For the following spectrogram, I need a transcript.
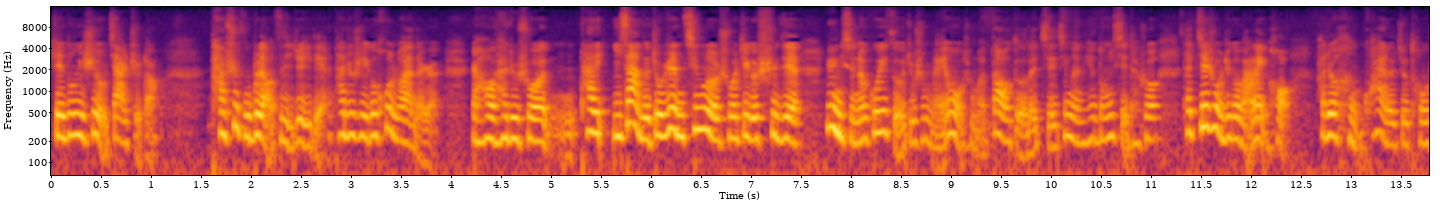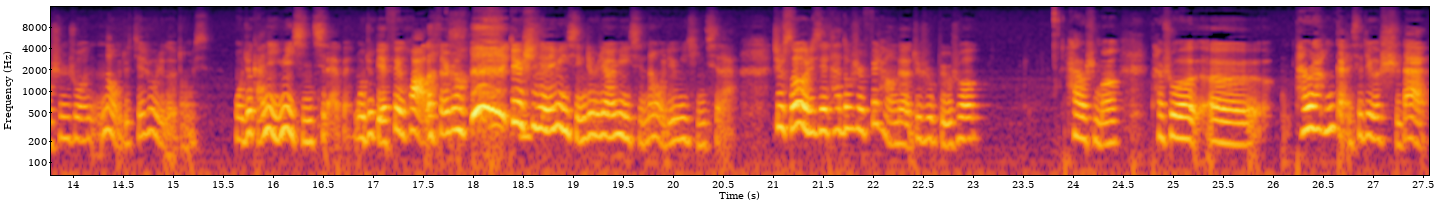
这些东西是有价值的，他说服不了自己这一点，他就是一个混乱的人。然后他就说，他一下子就认清了说这个世界运行的规则就是没有什么道德的捷径的那些东西。他说他接受这个完了以后，他就很快的就投身说，那我就接受这个东西。我就赶紧运行起来呗，我就别废话了。他说，这个世界运行就是这样运行，那我就运行起来。就所有这些，他都是非常的，就是比如说，还有什么？他说，呃，他说他很感谢这个时代，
